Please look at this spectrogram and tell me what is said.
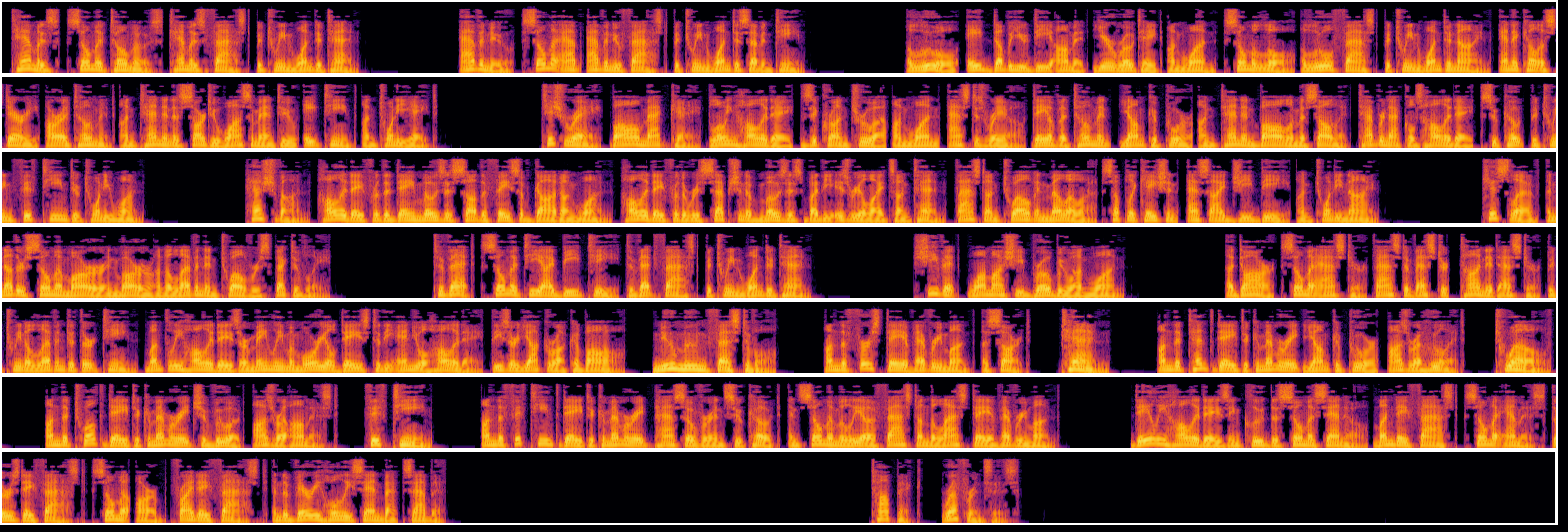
Tammuz, Soma Tomos Tammuz fast between 1 to 10. Avenue, Soma Ab Avenue fast between 1 to 17. Elul, Awd Amit year rotate on 1, Soma Lul Elul fast between 1 to 9, Anakel Asteri our atonement on 10 and Asartu Wasamantu 18th on 28. Tishrei, Baal Matkeh blowing holiday, Zikron Trua on 1, Astasreo Day of Atonement, Yom Kippur on 10 and Baal Amasalat Tabernacles holiday, Sukkot between 15 to 21. Heshvan, holiday for the day Moses saw the face of God on 1, holiday for the reception of Moses by the Israelites on 10, fast on 12 and Melella supplication, Sigd on 29. Kislev, another Soma Marer and Marer on 11 and 12 respectively. Tevet, Soma Tibt Tevet fast between 1 to 10. Shivat, Wamashi Brobu on 1. Adar, Soma Aster fast of Esther, Ta'anit Esther between 11 to 13. Monthly holidays are mainly memorial days to the annual holiday, these are Yakaraka Baal New Moon Festival", on the first day of every month, Asart 10", on the tenth day to commemorate Yom Kippur, Azra Hulat 12", on the twelfth day to commemorate Shavuot, Asra Amist 15. On the fifteenth day to commemorate Passover and Sukkot, and Soma Malia a fast on the last day of every month. Daily holidays include the Soma Sano Monday fast, Soma Amos Thursday fast, Soma Arb Friday fast, and the very holy Sanbat Sabbath. References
